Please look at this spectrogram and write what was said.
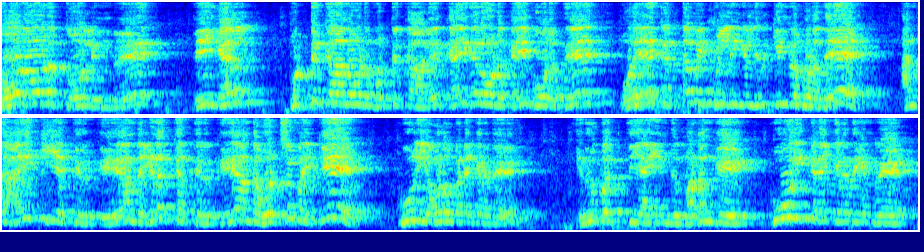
தோளோடு தோல் நின்று நீங்கள் முட்டுக்காலோடு முட்டுக்காலு கைகளோடு கை கோர்த்து ஒரே கட்டமைப்பில் நீங்கள் இருக்கின்ற பொழுது அந்த ஐக்கியத்திற்கு அந்த இணக்கத்திற்கு அந்த ஒற்றுமைக்கு கூலி எவ்வளவு கிடைக்கிறது? இருபத்தி ஐந்து மடங்கு கூலி கிடைக்கிறது என்று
